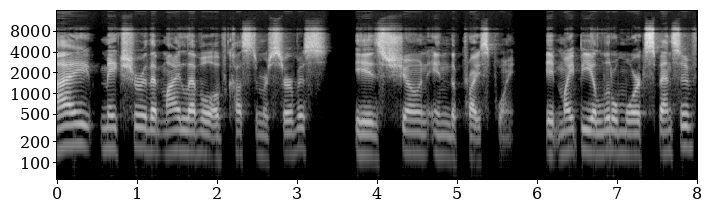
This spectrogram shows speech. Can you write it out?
I make sure that my level of customer service is shown in the price point. It might be a little more expensive.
